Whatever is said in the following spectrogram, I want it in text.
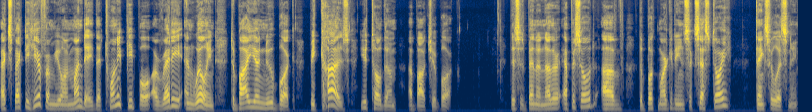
I expect to hear from you on Monday that 20 people are ready and willing to buy your new book because you told them about your book. This has been another episode of the Book Marketing Success Story. Thanks for listening.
